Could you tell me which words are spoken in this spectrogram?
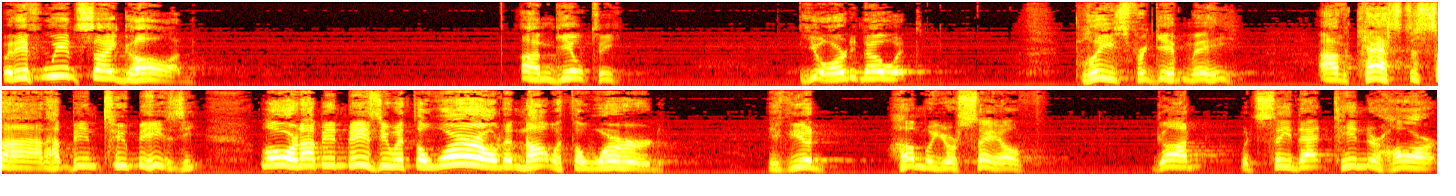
But if we'd say, God, I'm guilty, you already know it. Please forgive me. I've cast aside. I've been too busy. Lord, I've been busy with the world and not with the Word. If you'd humble yourself, God would see that tender heart.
